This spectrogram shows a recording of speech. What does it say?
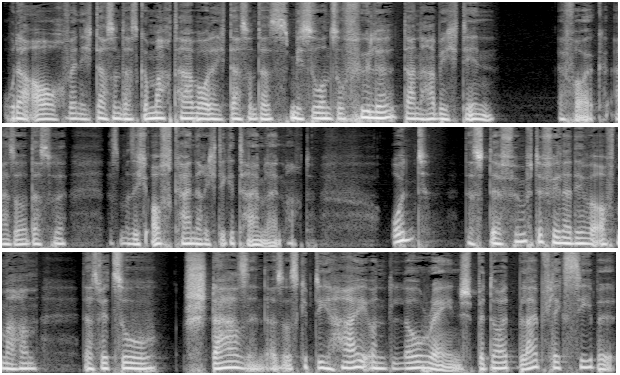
Oder auch, wenn ich das und das gemacht habe oder ich das und das mich so und so fühle, dann habe ich den Erfolg. Also, dass, dass man sich oft keine richtige Timeline macht. Und das der fünfte Fehler, den wir oft machen, dass wir zu starr sind. Also es gibt die High und Low Range. Bedeutet, bleib flexibel.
